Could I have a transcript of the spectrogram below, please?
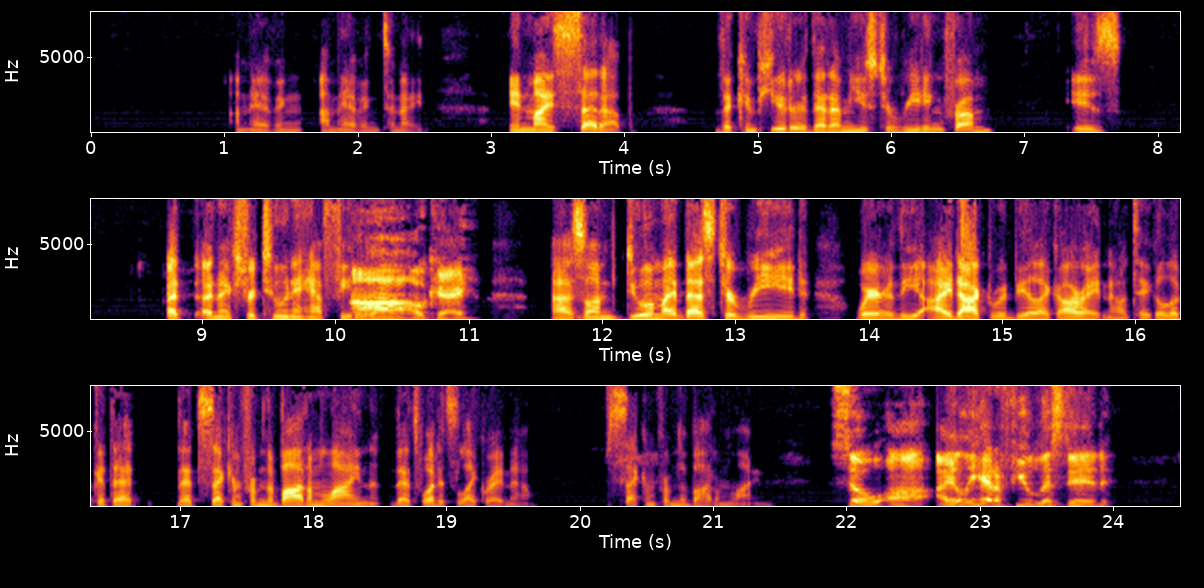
I'm having I'm having tonight. In my setup, the computer that I'm used to reading from is a, an extra two and a half feet away. Ah, okay. Uh, so I'm doing my best to read where the eye doctor would be like, all right, now take a look at that that second from the bottom line. That's what it's like right now. Second from the bottom line. So uh, I only had a few listed,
